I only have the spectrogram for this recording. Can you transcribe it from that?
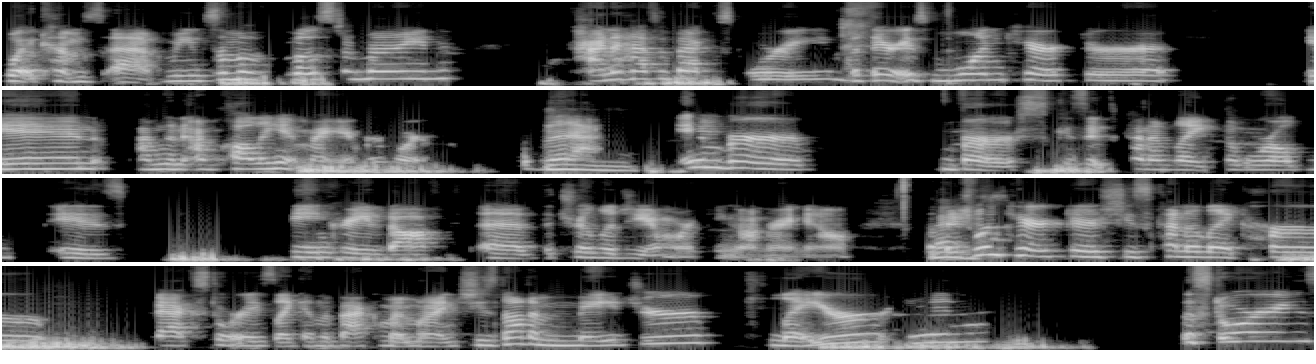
what comes up. I mean, some of most of mine kind of have a backstory, but there is one character in I'm gonna I'm calling it my Emberverse. That Mm, Ember verse because it's kind of like the world is being created off of the trilogy I'm working on right now. But there's one character, she's kind of like her backstory is like in the back of my mind. She's not a major player in the stories.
